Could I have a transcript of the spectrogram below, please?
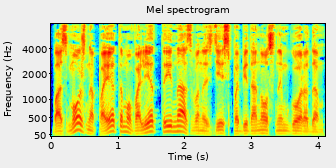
Возможно, поэтому Валетта и названа здесь победоносным городом.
